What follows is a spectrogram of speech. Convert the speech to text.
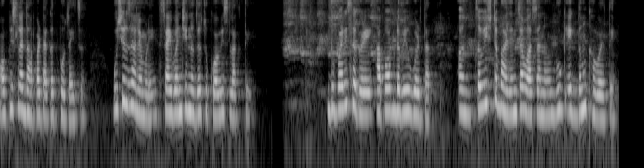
ऑफिसला धापा टाकत पोचायचं. उशीर झाल्यामुळे साहेबांची नजर चुकवावीच लागते. दुपारी सगळे आपोआप डबे उघडतात. अन चविष्ट भाज्यांच्या वासानं भूक एकदम खवळते.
